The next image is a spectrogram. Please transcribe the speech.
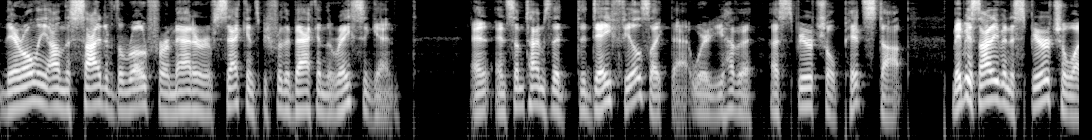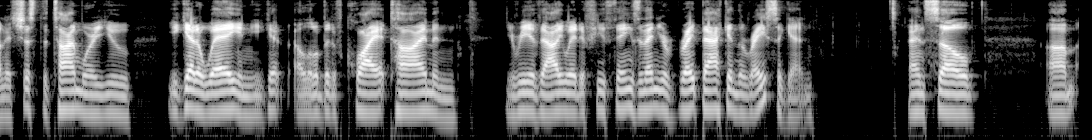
they're only on the side of the road for a matter of seconds before they're back in the race again. And and sometimes the, the day feels like that, where you have a, a spiritual pit stop. Maybe it's not even a spiritual one, it's just the time where you you get away and you get a little bit of quiet time and you reevaluate a few things and then you're right back in the race again. And so, um,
